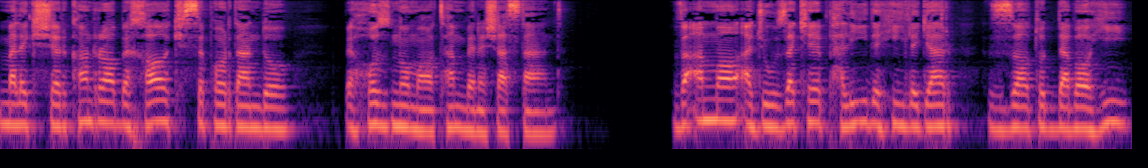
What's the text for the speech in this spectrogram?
ملک شرکان را به خاک سپردند و به حزن و ماتم بنشستند. و اما عجوزک پلید هیلگر ذات و دواهی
